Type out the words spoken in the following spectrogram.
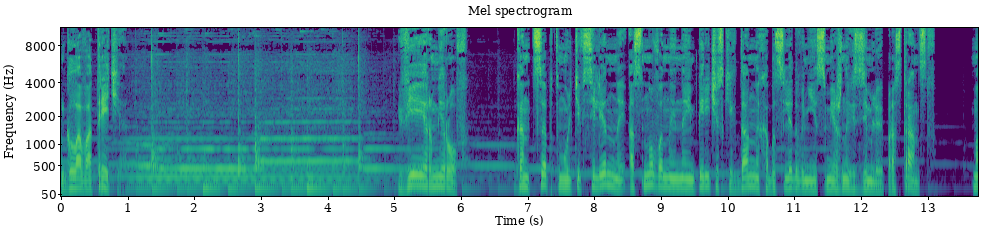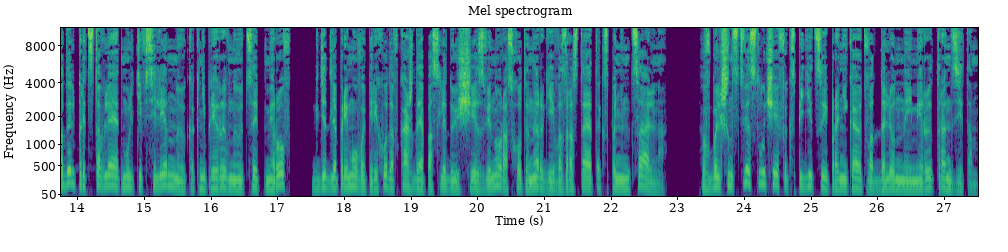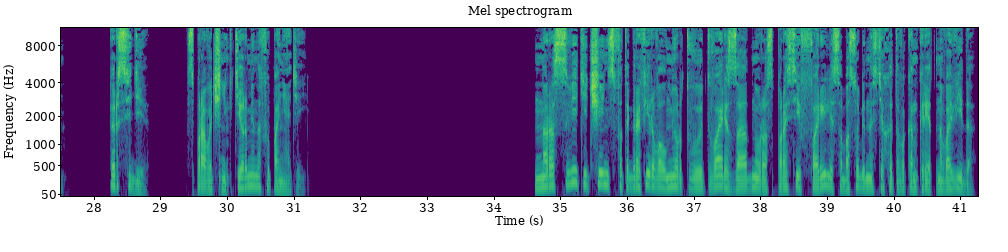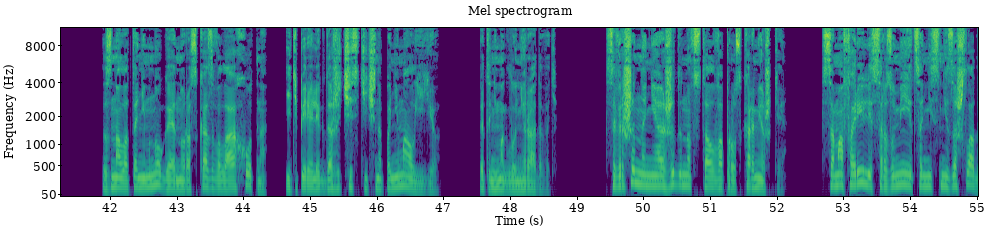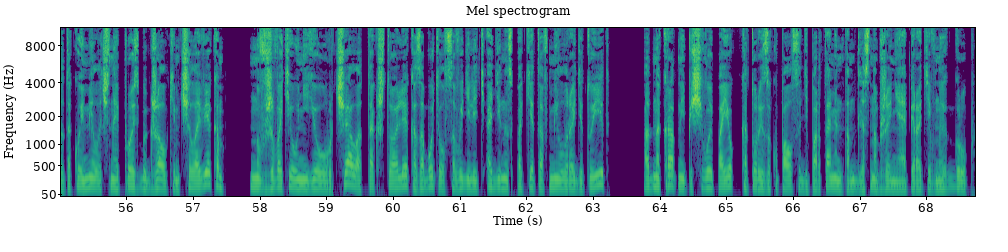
Глава третья. Веер миров. Концепт мультивселенной, основанный на эмпирических данных об исследовании смежных с Землей пространств. Модель представляет мультивселенную как непрерывную цепь миров, где для прямого перехода в каждое последующее звено расход энергии возрастает экспоненциально. В большинстве случаев экспедиции проникают в отдаленные миры транзитом. RCD. Справочник терминов и понятий. На рассвете Чейн сфотографировал мертвую тварь, заодно расспросив Фарилис об особенностях этого конкретного вида. Знала-то немногое, но рассказывала охотно, и теперь Олег даже частично понимал ее. Это не могло не радовать. Совершенно неожиданно встал вопрос кормежки. Сама Фарилис, разумеется, не снизошла до такой мелочной просьбы к жалким человекам, но в животе у нее урчало, так что Олег озаботился выделить один из пакетов Meal Ready to Eat, однократный пищевой паёк, который закупался департаментом для снабжения оперативных групп.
